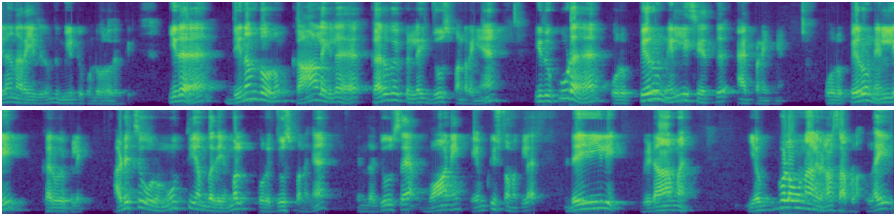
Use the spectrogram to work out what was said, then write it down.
இளநரையிலிருந்து மீட்டு கொண்டு வருவதற்கு. இதை தினந்தோறும் காலையில் கருவேப்பிலை ஜூஸ் பண்ணுறீங்க இது கூட ஒரு பெரு நெல்லி சேர்த்து ஆட் பண்ணிக்கங்க. ஒரு பெரு நெல்லி கருவேப்பிலை. அடித்து ஒரு நூற்றி ஐம்பது எம்எல் ஒரு ஜூஸ் பண்ணுங்கள் இந்த ஜூஸை மார்னிங் எம்டி ஸ்டொமக்கில் டெய்லி விடாமல் எவ்வளவு நாள் வேணாலும் சாப்பிடலாம். லைஃப்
